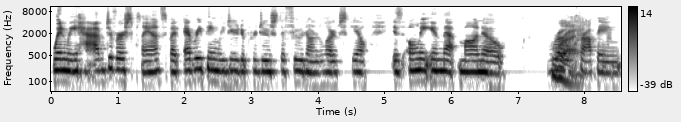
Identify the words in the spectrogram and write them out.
when we have diverse plants. But everything we do to produce the food on a large scale is only in that mono row Right. cropping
